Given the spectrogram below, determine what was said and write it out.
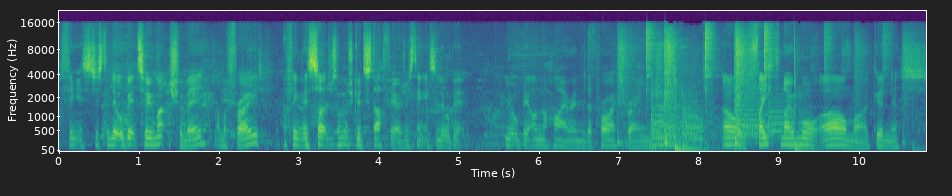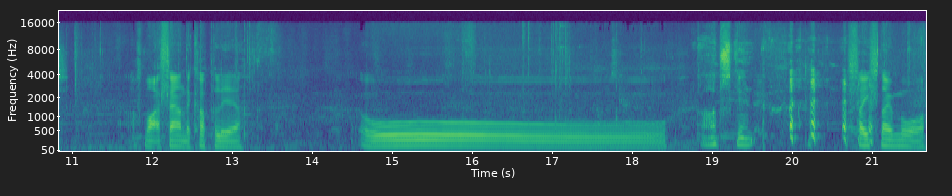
think it's just a little bit too much for me, I'm afraid. I think there's such so much good stuff here. I just think it's a little bit little bit on the higher end of the price range. Oh, Faith No More. Oh my goodness. I might have found a couple here. Oh, I'm skint. Faith No More.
